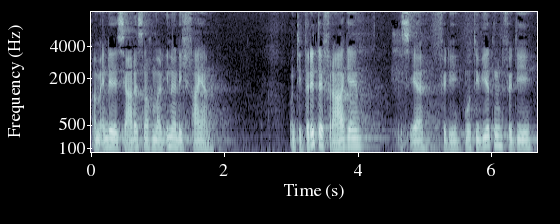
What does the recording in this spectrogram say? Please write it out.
am Ende des Jahres nochmal innerlich feiern. Und die dritte Frage, das ist eher für die Motivierten, für die,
